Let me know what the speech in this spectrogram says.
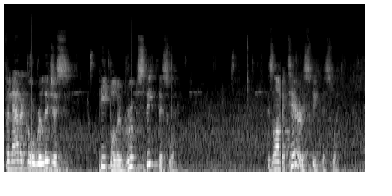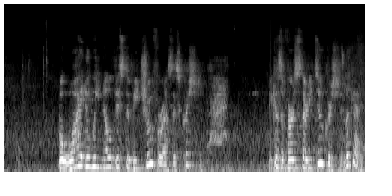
fanatical religious people or groups speak this way. Islamic terrorists speak this way. But why do we know this to be true for us as Christians? Because of verse 32, Christian. Look at it.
